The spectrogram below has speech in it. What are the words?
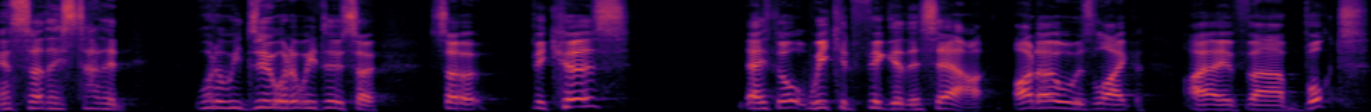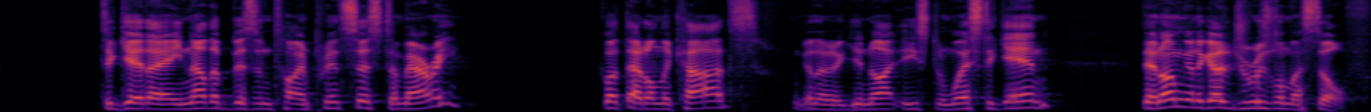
And so they started, what do we do? What do we do? So so because they thought we could figure this out, Otto was like, I've uh, booked to get another Byzantine princess to marry. Got that on the cards. I'm going to unite East and West again. Then I'm going to go to Jerusalem myself.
